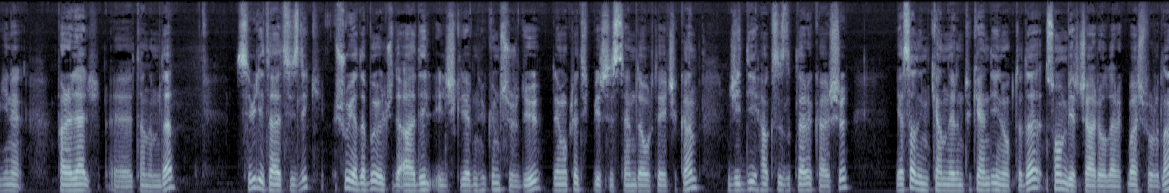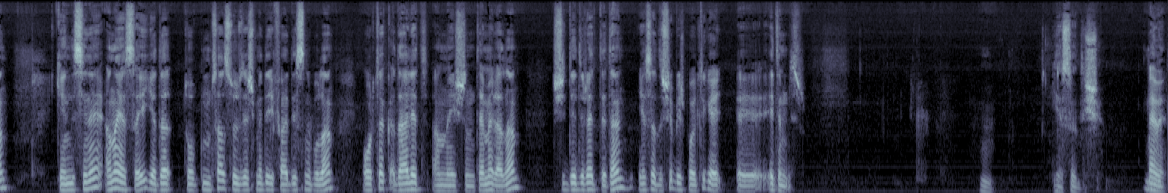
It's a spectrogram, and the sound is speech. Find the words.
yine paralel e, tanımda sivil itaatsizlik şu ya da bu ölçüde adil ilişkilerin hüküm sürdüğü demokratik bir sistemde ortaya çıkan ciddi haksızlıklara karşı yasal imkanların tükendiği noktada son bir çare olarak başvurulan, kendisine anayasayı ya da toplumsal sözleşmede ifadesini bulan ortak adalet anlayışını temel alan, şiddeti reddeden yasa dışı bir politik e, edimdir. Hı. Yasa dışı. Evet.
